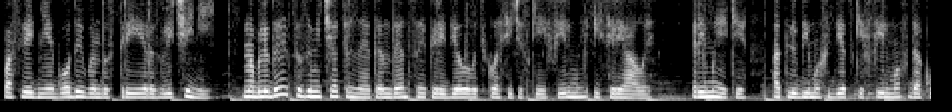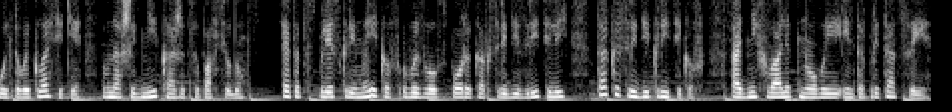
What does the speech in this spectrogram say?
В последние годы в индустрии развлечений наблюдается замечательная тенденция переделывать классические фильмы и сериалы. Ремейки, от любимых детских фильмов до культовой классики, в наши дни кажется повсюду. Этот всплеск ремейков вызвал споры как среди зрителей, так и среди критиков. Одни хвалят новые интерпретации,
